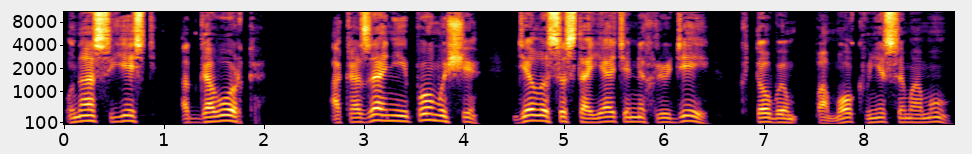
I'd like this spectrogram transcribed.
У нас есть отговорка. Оказание помощи — дело состоятельных людей, кто бы помог мне самому.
